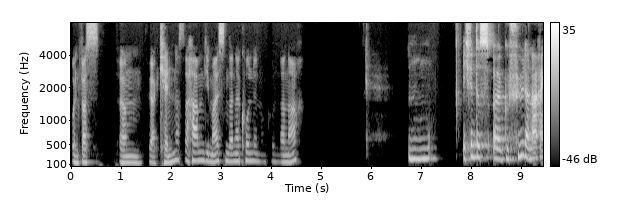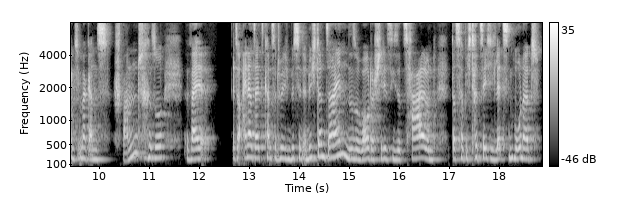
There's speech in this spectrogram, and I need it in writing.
Und was ähm, für Erkenntnisse haben die meisten deiner Kundinnen und Kunden danach? Mm, ich finde das äh, Gefühl danach eigentlich immer ganz spannend, so, weil also einerseits kann es natürlich ein bisschen ernüchternd sein, ne, so wow, da steht jetzt diese Zahl und das habe ich tatsächlich letzten Monat,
